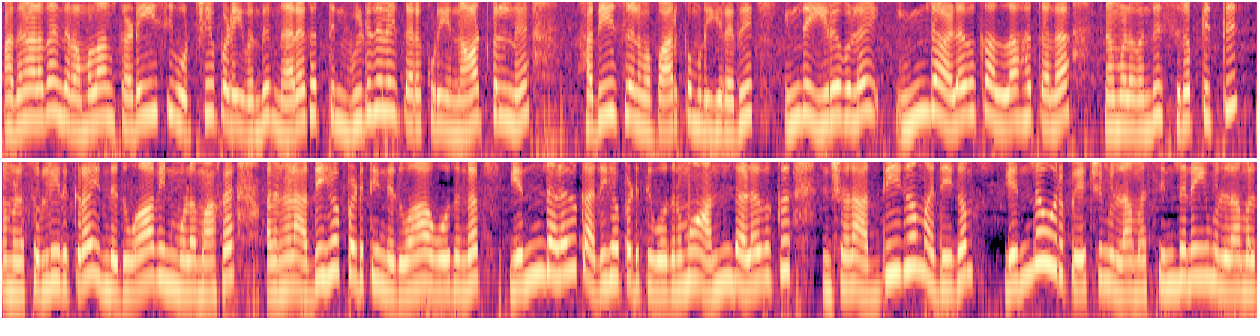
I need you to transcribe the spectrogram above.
அதனால தான் இந்த ரமலான் கடைசி ஒற்றைப்படை வந்து நரகத்தின் விடுதலை தரக்கூடிய நாட்கள்னு ஹதீஸில் நம்ம பார்க்க முடிகிறது இந்த இரவில் இந்த அளவுக்கு அல்லாஹாலா நம்மளை வந்து சிறப்பித்து நம்மளை சொல்லியிருக்கிறார் இந்த துவாவின் மூலமாக அதனால் அதிகப்படுத்தி இந்த துவா ஓதுங்க. எந்த அளவுக்கு அதிகப்படுத்தி ஓதணுமோ அந்த அளவுக்கு இன்ஷால்லா அதிகம் அதிகம் எந்த ஒரு பேச்சும் இல்லாமல் சிந்தனையும் இல்லாமல்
